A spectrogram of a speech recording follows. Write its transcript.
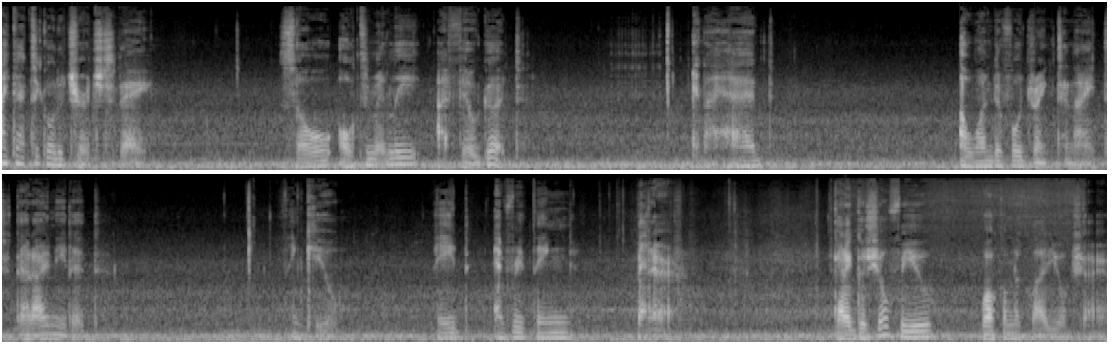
I got to go to church today. So ultimately, I feel good. And I had a wonderful drink tonight that I needed. Thank you. Made everything better. Got a good show for you. Welcome to Clyde, Yorkshire.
